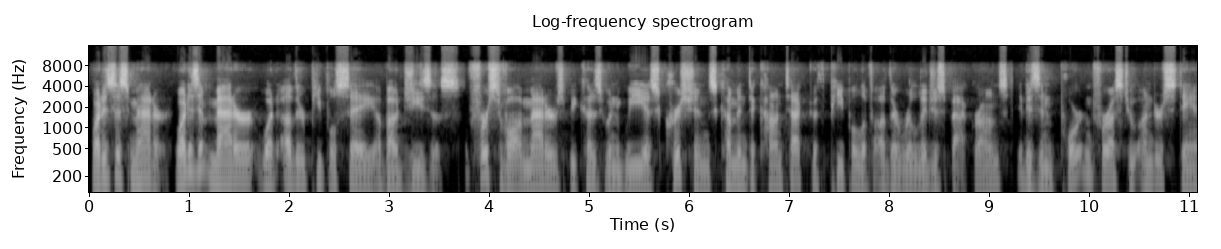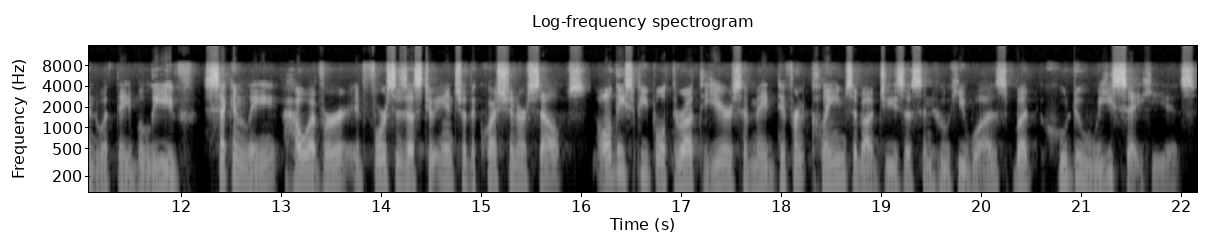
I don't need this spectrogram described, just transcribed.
Why does this matter? Why does it matter what other people say about Jesus? First of all, it matters because when we as Christians come into contact with people of other religious backgrounds, it is important for us to understand what they believe. Secondly, however, it forces us to answer the question ourselves. All these people throughout the years have made different claims about Jesus and who he was, but who do we say he is?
